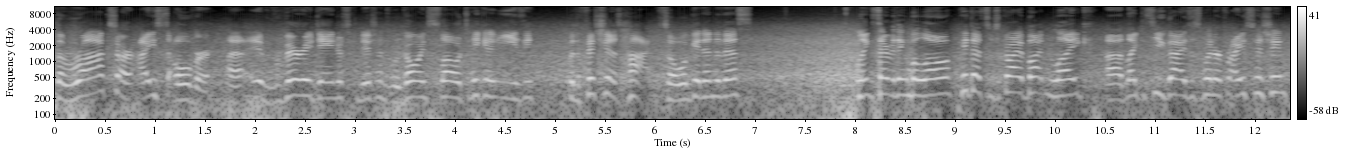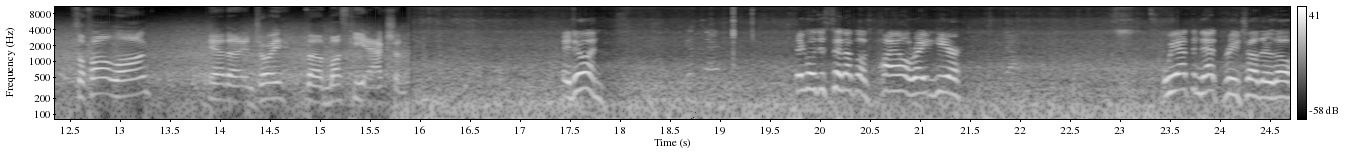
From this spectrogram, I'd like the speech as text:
The rocks are iced over. Uh, in very dangerous conditions. We're going slow, taking it easy, but the fishing is hot. So we'll get into this. Links everything below. Hit that subscribe button, like. Uh, I'd like to see you guys this winter for ice fishing. So follow along and uh, enjoy the musky action. How you doing? I think we'll just set up a pile right here. We have to net for each other though.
